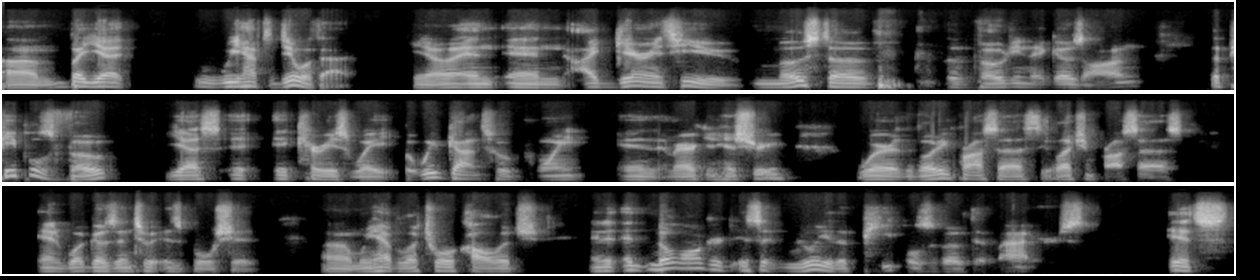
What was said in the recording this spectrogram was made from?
Um, but yet we have to deal with that you know and and i guarantee you most of the voting that goes on the people's vote yes it, it carries weight but we've gotten to a point in american history where the voting process the election process and what goes into it is bullshit um, we have electoral college and, it, and no longer is it really the people's vote that matters it's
